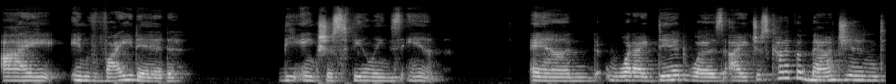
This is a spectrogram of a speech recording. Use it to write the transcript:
I invited the anxious feelings in. And what I did was I just kind of imagined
